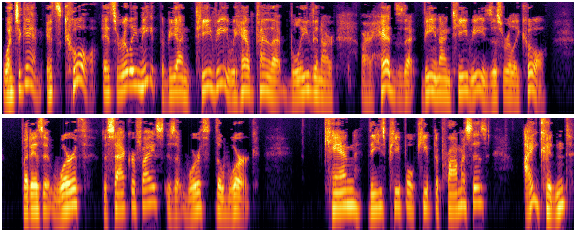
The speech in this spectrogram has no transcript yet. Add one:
once again, it's cool. It's really neat to be on TV. We have kind of that believe in our, our heads that being on TV is just really cool. But is it worth the sacrifice? Is it worth the work? Can these people keep the promises? I couldn't,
